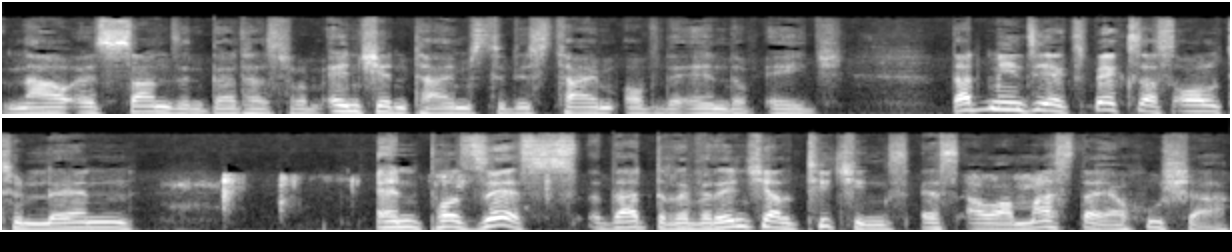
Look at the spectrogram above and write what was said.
now as sons and daughters from ancient times to this time of the end of age, that means he expects us all to learn and possess that reverential teachings as our Master Yahusha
